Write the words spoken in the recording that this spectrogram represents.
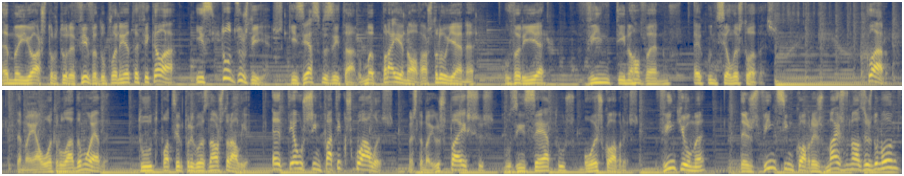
a maior estrutura viva do planeta, fica lá. E se todos os dias quisesse visitar uma praia nova australiana, levaria 29 anos a conhecê-las todas. Claro, também há o outro lado da moeda tudo pode ser perigoso na Austrália. Até os simpáticos koalas, mas também os peixes, os insetos ou as cobras. 21 das 25 cobras mais venenosas do mundo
